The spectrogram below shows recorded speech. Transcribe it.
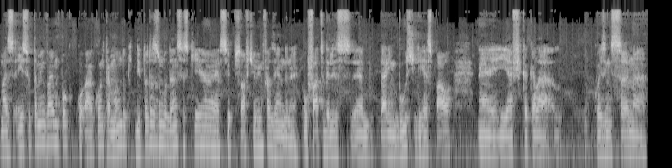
mas isso também vai um pouco a contramão do que, de todas as mudanças que a Cipsoft vem fazendo, né? O fato deles é, darem boost de respawn, né? E aí fica aquela coisa insana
